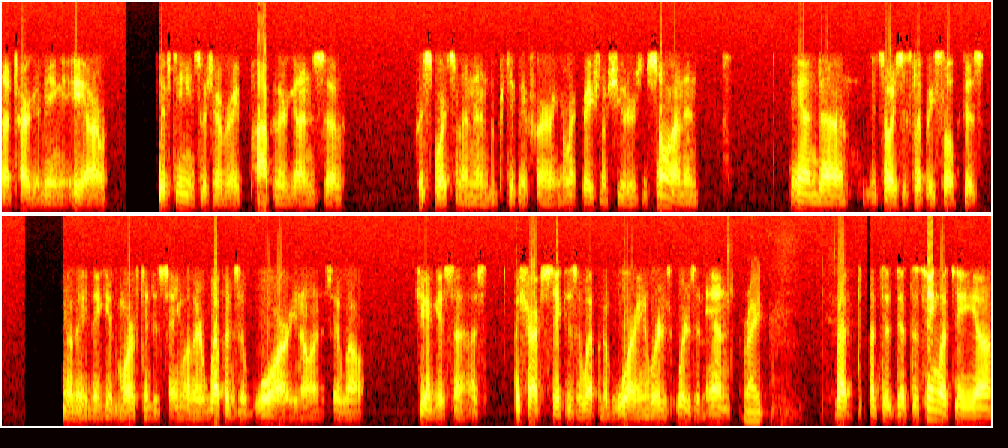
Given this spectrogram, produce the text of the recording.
uh, target being the AR-15s, which are very popular guns uh, for sportsmen and particularly for you know, recreational shooters and so on. And and uh, it's always a slippery slope because you know they, they get morphed into saying, well, they're weapons of war, you know, and say, well, gee, I guess uh, a, a sharp stick is a weapon of war. You know, where does where does it end? Right. But but the the, the thing with the uh,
